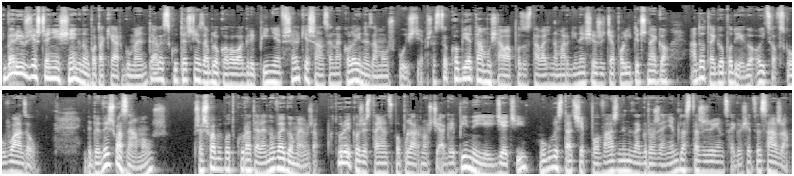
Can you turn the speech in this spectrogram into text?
Tiberiusz jeszcze nie sięgnął po takie argumenty, ale skutecznie zablokował Agrypinie wszelkie szanse na kolejne zamążpójście, przez co kobieta musiała pozostawać na marginesie życia politycznego, a do tego pod jego ojcowską władzą. Gdyby wyszła za mąż, przeszłaby pod kuratelę nowego męża, który, korzystając z popularności Agrypiny i jej dzieci, mógłby stać się poważnym zagrożeniem dla starzejącego się cesarza.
